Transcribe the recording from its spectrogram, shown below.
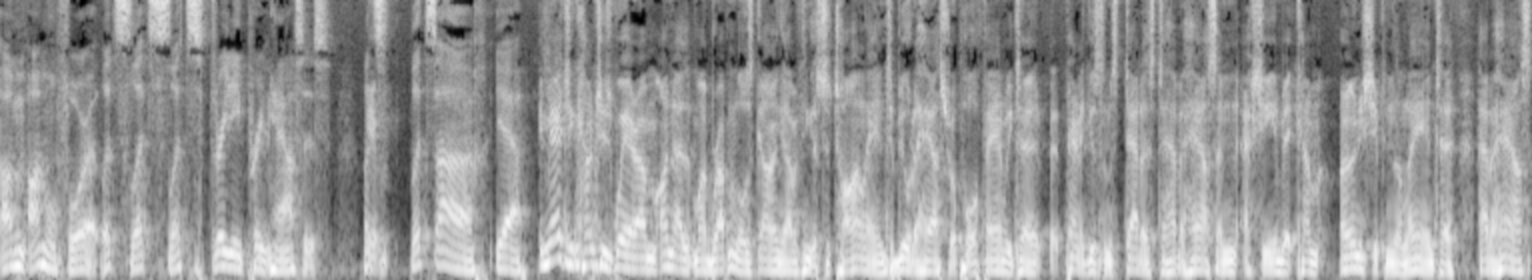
I'm I'm all for it. Let's let's let's 3D print houses. Let's Yeah. Let's uh yeah. Imagine countries where um, I know that my brother-in-law is going over, I think it's to Thailand, to build a house for a poor family to apparently gives them status to have a house and actually become ownership in the land to have a house.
